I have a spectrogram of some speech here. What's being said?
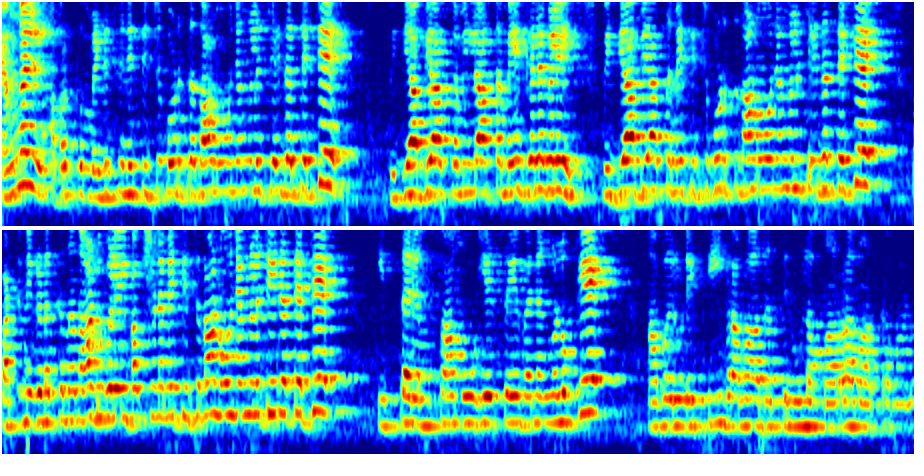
ഞങ്ങൾ അവർക്ക് മെഡിസിൻ എത്തിച്ചു കൊടുത്തതാണോ ഞങ്ങൾ ചെയ്ത തെറ്റ്? വിദ്യാഭ്യാസമില്ലാത്ത മേഖലകളിൽ വിദ്യാഭ്യാസം എത്തിച്ചു കൊടുത്തതാണോ ഞങ്ങൾ ചെയ്ത തെറ്റ്? പട്ടിണി കിടക്കുന്ന നാടുകളിൽ ഭക്ഷണം എത്തിച്ചതാണോ ഞങ്ങൾ ചെയ്ത തെറ്റ്? ഇത്തരം സാമൂഹ്യ സേവനങ്ങളൊക്കെ അവരുടെ തീവ്രവാദത്തിനുള്ള മറ മാത്രമാണ്.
